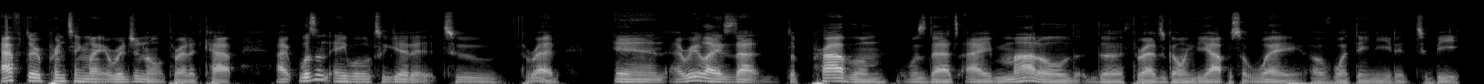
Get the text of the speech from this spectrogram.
After printing my original threaded cap, I wasn't able to get it to thread. And I realized that the problem was that I modeled the threads going the opposite way of what they needed to be.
